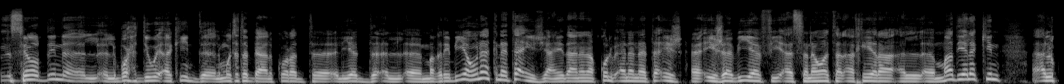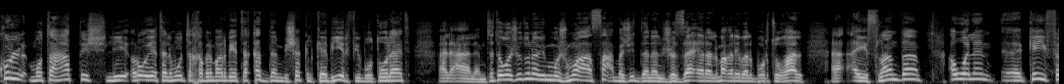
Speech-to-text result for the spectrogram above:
سي نور الدين البوحديوي أكيد المتتبع لكرة اليد المغربية هناك نتائج يعني دعنا نقول بأن نتائج إيجابية في السنوات الأخيرة الماضيه لكن الكل متعطش لرؤية المنتخب المغربي يتقدم بشكل كبير في بطولات العالم. تتواجدون بمجموعة صعبة جدا الجزائر المغرب البرتغال أيسلندا. اولا كيف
